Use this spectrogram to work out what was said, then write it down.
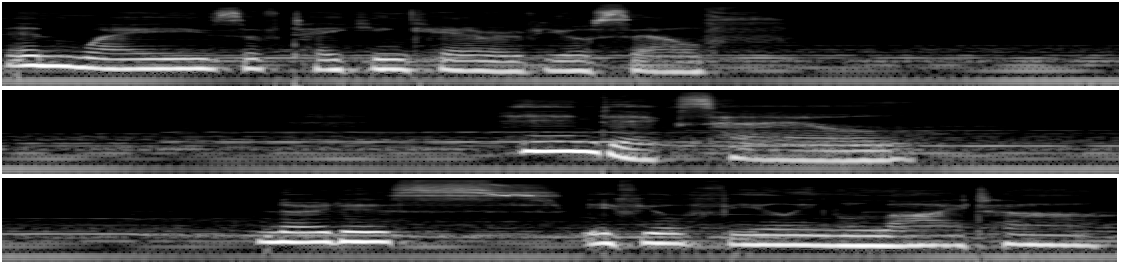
and ways of taking care of yourself. And exhale. Notice if you're feeling lighter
